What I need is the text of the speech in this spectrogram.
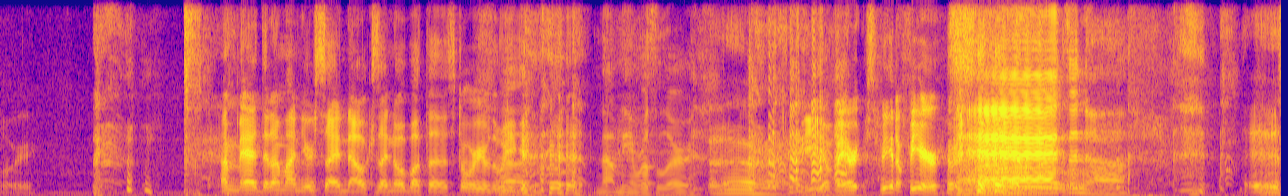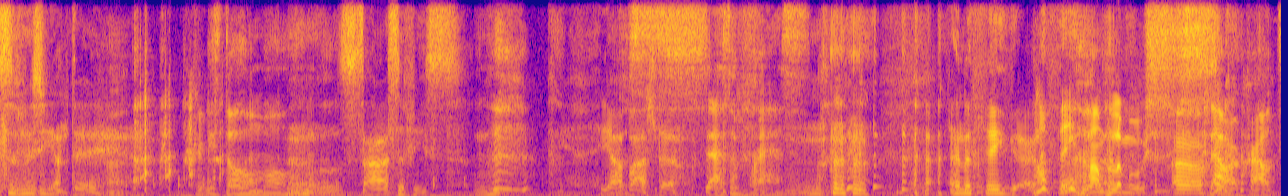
Boy. I'm mad that I'm on your side now because I know about the story of the week. Now me and Russell are. uh, very- Speaking of fear, That's enough. es suficiente Cristo homo. sassafis ya basta Sassafras. and a figure and a figure pamplemousse, Uh, Sauerkraut.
